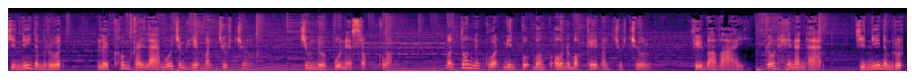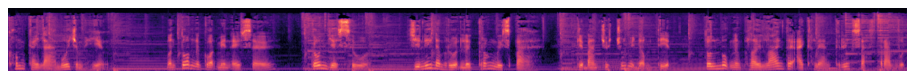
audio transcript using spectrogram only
ជានីតម្រួត លើឃុំកៃឡាមួយចំហៀងបានជួសជុលជំនួសពួកអ្នកស្រុកគាត់ បន្ទាប់នឹងគាត់មានពួកបងប្អូនរបស់គេបានជួសជុលគឺបាវាយកូនហេណាដាតជានីតម្រួតឃុំកៃឡាមួយចំហៀងបន្ទាប់នឹងគាត់មានអេសឺកូនយេស៊ូជានីតម្រួតលើក្រុងមីស្ប៉ាគេបានជួសជុលមួយដុំទៀតទល់មុខនឹងផ្លូវឡើងទៅឯឃ្លាំងគ្រឿងសាស្ត្រាវុធ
